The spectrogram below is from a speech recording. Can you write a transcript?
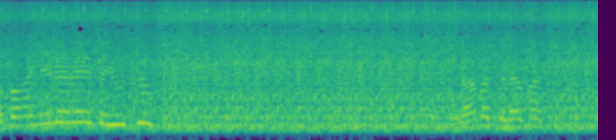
Abangan nyo na rin sa YouTube. Salamat, salamat.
